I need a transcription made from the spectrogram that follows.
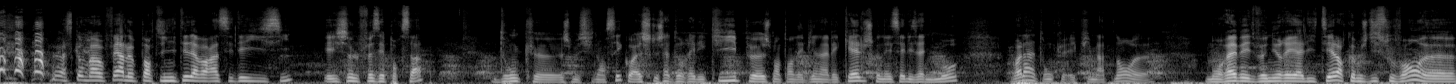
Parce qu'on m'a offert l'opportunité d'avoir un CDI ici et je le faisais pour ça. Donc euh, je me suis lancé quoi. J'adorais l'équipe, je m'entendais bien avec elle, je connaissais les animaux. Voilà, donc et puis maintenant mon rêve est devenu réalité. Alors comme je dis souvent, euh,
